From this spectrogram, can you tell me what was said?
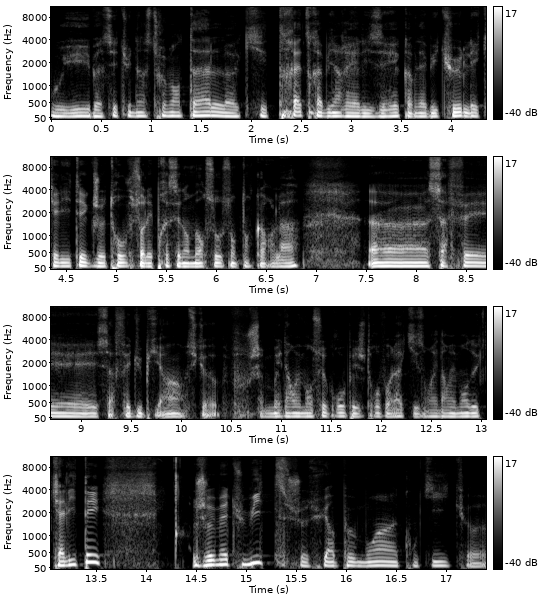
Oui, bah c'est une instrumentale qui est très très bien réalisée, comme d'habitude. Les qualités que je trouve sur les précédents morceaux sont encore là. Euh, ça fait ça fait du bien parce que pff, j'aime énormément ce groupe et je trouve voilà qu'ils ont énormément de qualité. Je vais mettre 8, je suis un peu moins conquis que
